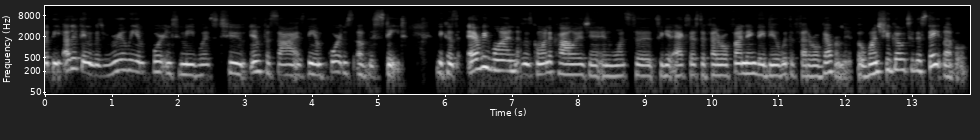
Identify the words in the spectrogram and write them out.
But the other thing that was really important to me was to emphasize the importance of the state, because everyone who's going to college and, and, wants to, to get access to federal funding, they deal with the federal government. But once you go to the state level,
